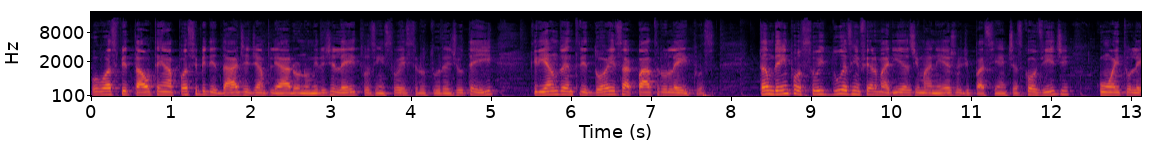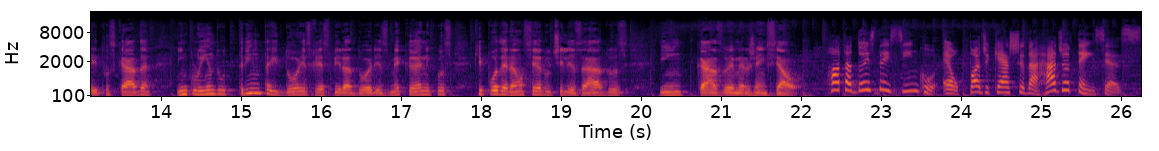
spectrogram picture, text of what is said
o hospital tem a possibilidade de ampliar o número de leitos em sua estrutura de UTI, criando entre dois a quatro leitos. Também possui duas enfermarias de manejo de pacientes Covid, com oito leitos cada, incluindo 32 respiradores mecânicos que poderão ser utilizados em caso emergencial. Rota 235 é o podcast da Rádio Hortências.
